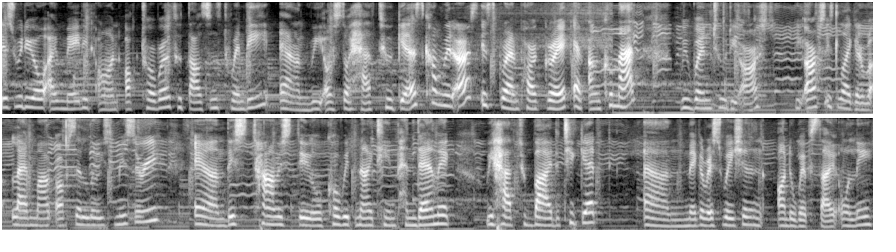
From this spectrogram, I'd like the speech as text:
This video I made it on October 2020, and we also have two guests come with us. It's Grandpa Greg and Uncle Matt. We went to the Arch. The Arch is like a landmark of St. Louis, Missouri, and this time is still COVID-19 pandemic. We have to buy the ticket and make a reservation on the website only.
